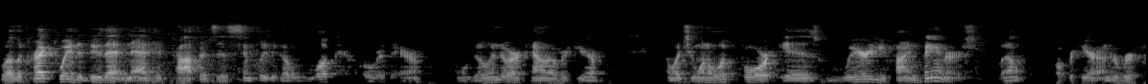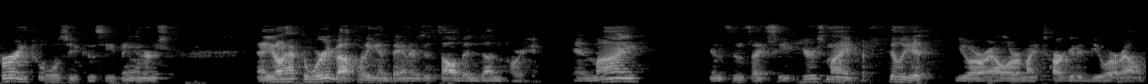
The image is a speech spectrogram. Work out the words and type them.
Well, the correct way to do that in AdHit Profits is simply to go look over there Go into our account over here. And what you want to look for is where you find banners. Well, over here under referring tools, you can see banners. Now you don't have to worry about putting in banners. It's all been done for you. In my instance, I see here's my affiliate URL or my targeted URL.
